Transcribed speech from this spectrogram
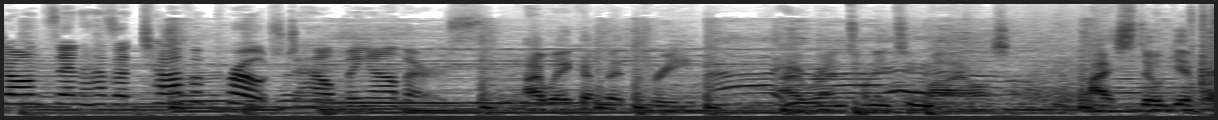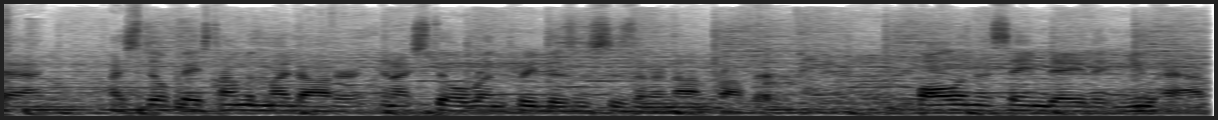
Johnson has a tough approach to helping others. I wake up at 3, I run 22 miles, I still give back, I still FaceTime with my daughter, and I still run three businesses and a nonprofit. All in the same day that you have.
